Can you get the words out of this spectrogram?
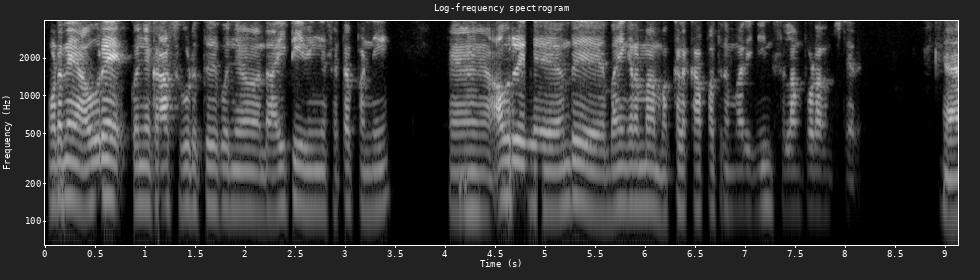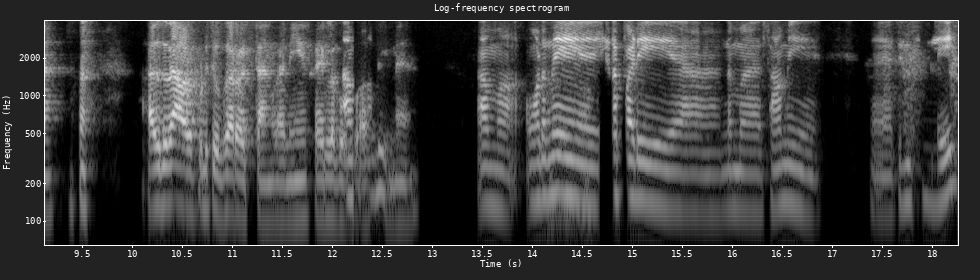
உடனே அவரே கொஞ்சம் காசு கொடுத்து கொஞ்சம் அந்த ஐடி விங்க செட்டப் பண்ணி அவரு வந்து பயங்கரமா மக்களை காப்பாத்துற மாதிரி மீம்ஸ் எல்லாம் போட ஆரம்பிச்சிட்டாரு. அதுக்குதான் அவரை பிடிச்சி உட்கார வச்சிட்டாங்களா? நீ சைட்ல ஆமா. அப்படின்னு. ஆமா. உடனே எடப்பாடி நம்ம சாமி டென்ஷன் ஆகி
